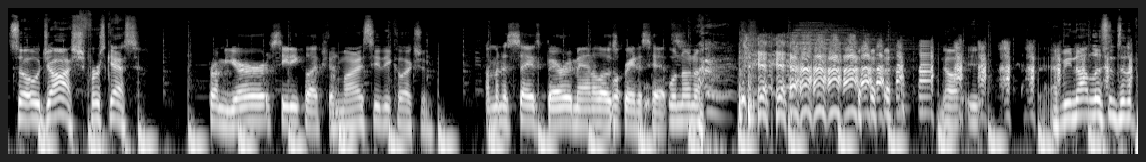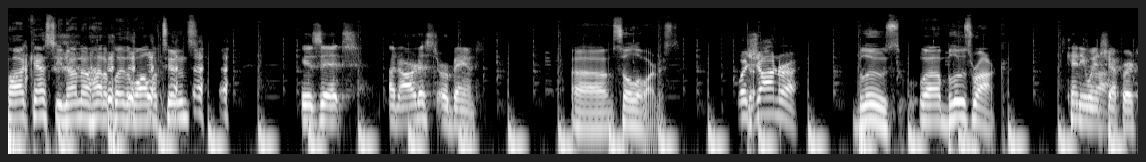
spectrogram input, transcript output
so Josh, first guess From your CD collection, from my CD collection. I'm gonna say it's Barry Manilow's greatest hits. Well, no, no, no. it- have you not listened to the podcast? Do you not know how to play the Wall of Tunes? Is it an artist or band? Uh, solo artist, What genre? blues, well, blues rock. Kenny Wayne Rock. Shepherd.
